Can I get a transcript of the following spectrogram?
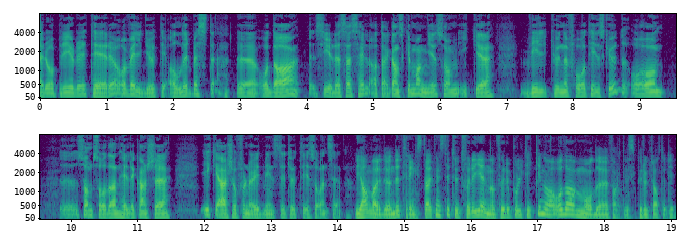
er å prioritere og velge ut de aller beste. Eh, og da sier det seg selv at det er ganske mange som ikke vil kunne få tilskudd, og eh, som sådan heller kanskje ikke er så fornøyd med instituttet i så henseende. Jan Vardøen, det trengs da et institutt for å gjennomføre politikken, og, og, da må det faktisk byråkrater til?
